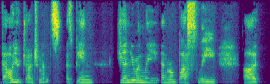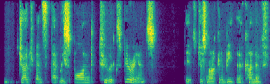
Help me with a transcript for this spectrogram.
value judgments as being genuinely and robustly uh, judgments that respond to experience, it's just not going to be the kind of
